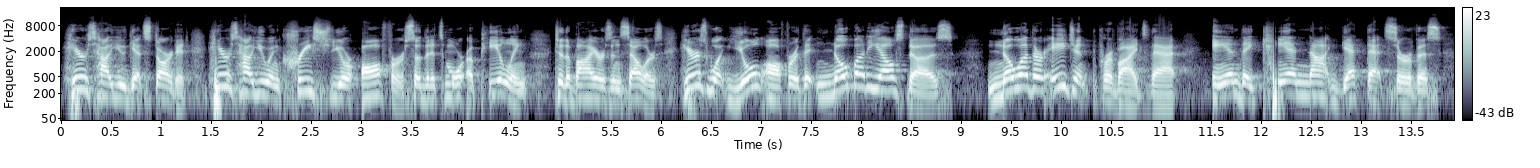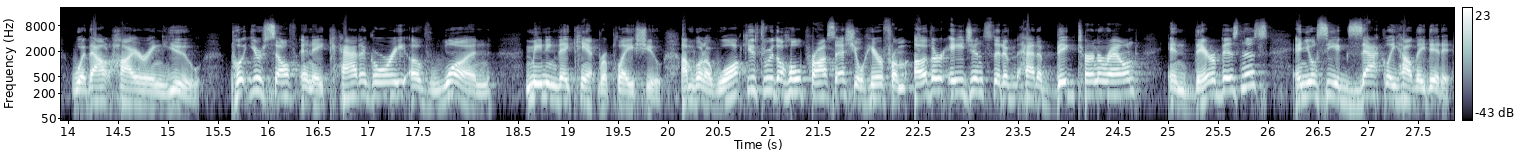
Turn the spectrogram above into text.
here's how you get started. Here's how you increase your offer so that it's more appealing to the buyers and sellers. Here's what you'll offer that nobody else does. No other agent provides that, and they cannot get that service without hiring you. Put yourself in a category of one, meaning they can't replace you. I'm going to walk you through the whole process. You'll hear from other agents that have had a big turnaround in their business, and you'll see exactly how they did it.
